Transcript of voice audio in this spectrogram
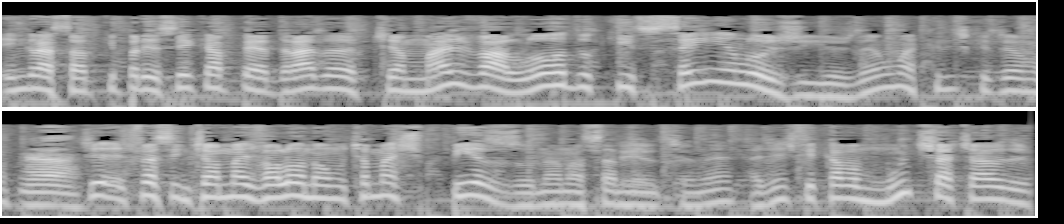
é engraçado que parecia que a pedrada tinha mais valor do que 100 elogios, né? Uma crítica tinha, É. tinha, tipo assim, tinha mais valor não, tinha mais peso na nossa mente, né? A gente ficava muito chateado,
